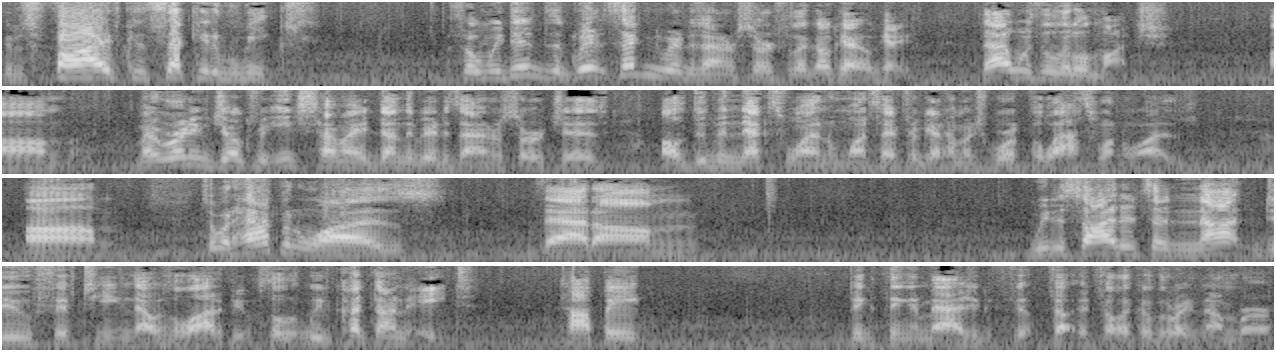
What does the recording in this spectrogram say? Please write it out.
it was five consecutive weeks. So when we did the great second great designer search, we're like, okay, okay, that was a little much. Um, my running joke for each time I had done the great designer search is I'll do the next one once I forget how much work the last one was. Um, so what happened was that um, we decided to not do 15. That was a lot of people. So we cut down to eight. Top eight, big thing in Magic. It felt, it felt like the right number.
